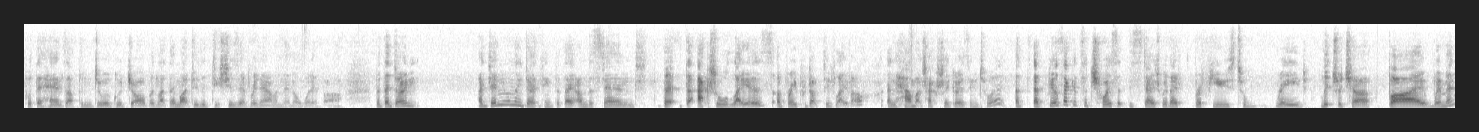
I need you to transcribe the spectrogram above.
put their hands up and do a good job and like they might do the dishes every now and then or whatever. But they don't I genuinely don't think that they understand the the actual layers of reproductive labor and how much actually goes into it. it. It feels like it's a choice at this stage where they refuse to read literature by women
